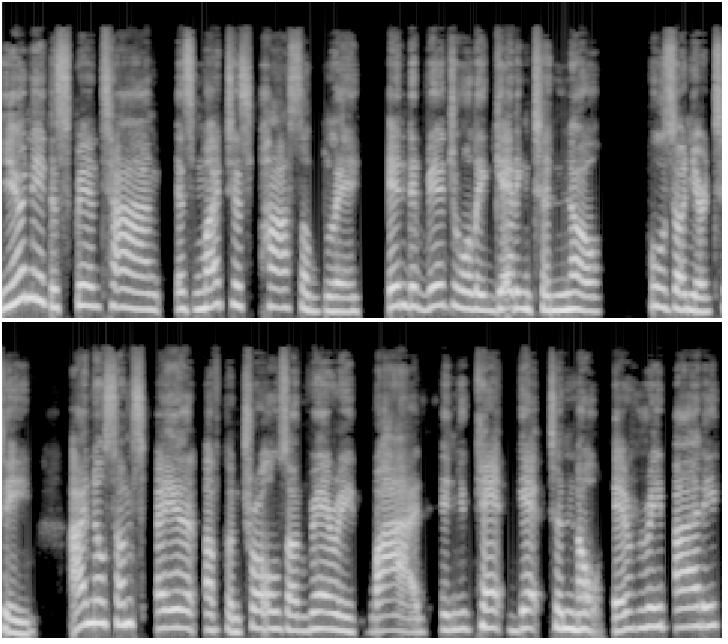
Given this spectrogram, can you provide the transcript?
you need to spend time as much as possibly individually getting to know who's on your team. I know some span of controls are very wide and you can't get to know everybody,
